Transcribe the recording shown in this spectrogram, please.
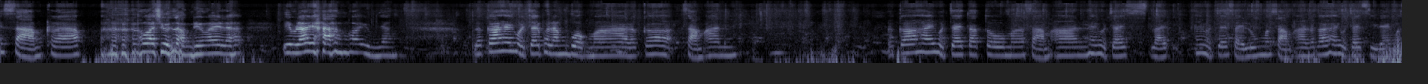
ฟ์สามครับ ว่าชูสองนิ้วให้แล้ว อิ่มแล้วยังว่าอิ่มยัง แล้วก็ให้หัวใจพลังบวกมาแล้วก็สามอัน แล้วก็ให้หัวใจตาโตมาสามอัน ให้หัวใจหลายให้หัวใจใส่ลุงมาสามอัน แล้วก็ให้หัวใจสีแดงมา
